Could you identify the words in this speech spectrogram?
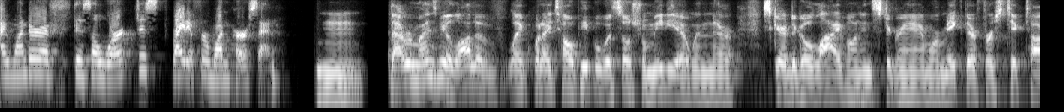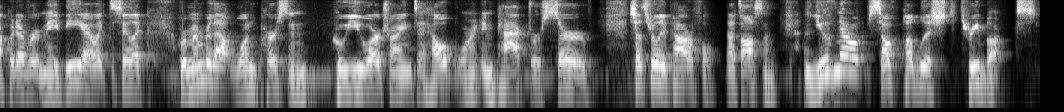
I wonder if this will work, just write it for one person. Mm. That reminds me a lot of like what I tell people with social media when they're scared to go live on Instagram or make their first TikTok, whatever it may be. I like to say, like, remember that one person who you are trying to help or impact or serve. So that's really powerful. That's awesome. You've now self published three books.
